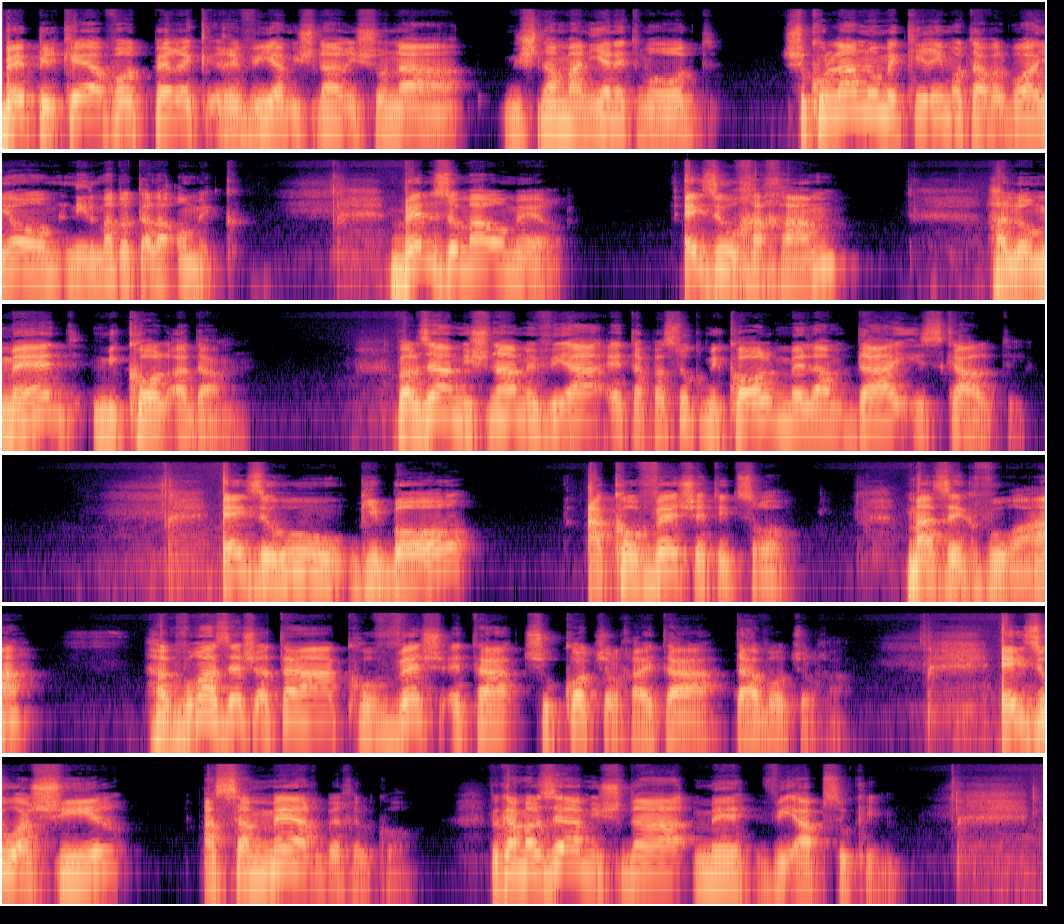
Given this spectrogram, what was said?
בפרקי אבות פרק רביעי המשנה הראשונה, משנה מעניינת מאוד, שכולנו מכירים אותה, אבל בוא היום נלמד אותה לעומק. בן זומא אומר, איזה הוא חכם? הלומד מכל אדם. ועל זה המשנה מביאה את הפסוק מכל מלמדי השכלתי. איזה הוא גיבור? הכובש את יצרו. מה זה גבורה? הגבורה זה שאתה כובש את התשוקות שלך, את התאוות שלך. איזה הוא עשיר? השמח בחלקו. וגם על זה המשנה מביאה פסוקים.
